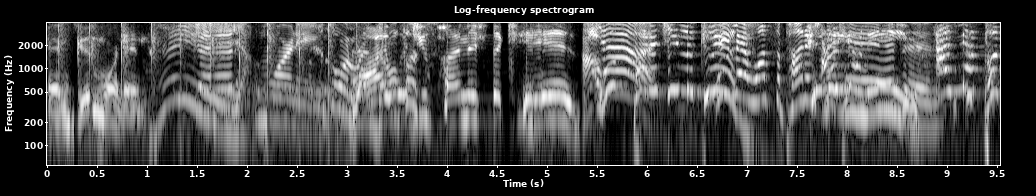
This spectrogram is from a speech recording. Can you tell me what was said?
And good morning. Hey. Good morning. Going, Why would you punish the kids? I was punishing the kids. Hitman wants to punish the What do you kids. mean? I'm not punishing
